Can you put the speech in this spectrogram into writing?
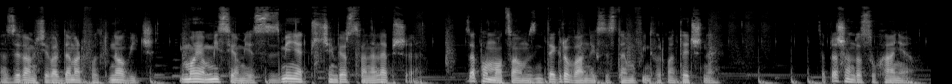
Nazywam się Waldemar Foltynowicz i moją misją jest zmieniać przedsiębiorstwa na lepsze za pomocą zintegrowanych systemów informatycznych. Zapraszam do słuchania.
